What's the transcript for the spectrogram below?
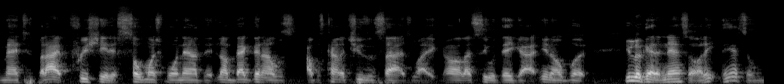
matches, but I appreciate it so much more now. That no, back then I was I was kind of choosing sides, like oh let's see what they got, you know. But you look at it now, so they, they had some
